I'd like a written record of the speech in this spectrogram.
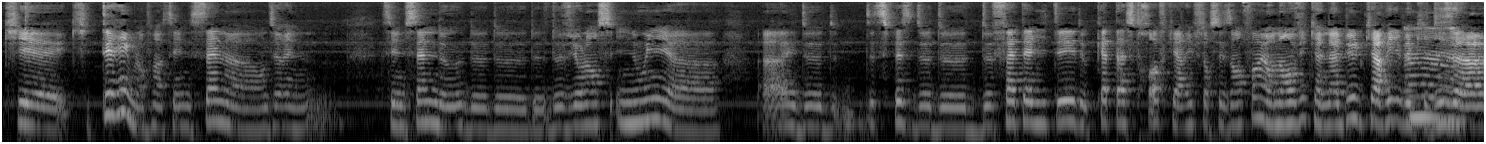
qui, est, qui est terrible. Enfin, c'est une scène, on dirait une, c'est une scène de, de, de, de violence inouïe euh, euh, et d'espèce de, de, fatalité, de catastrophe qui arrive sur ces enfants. Et on a envie qu'un adulte qui arrive et qui mmh. dise euh,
